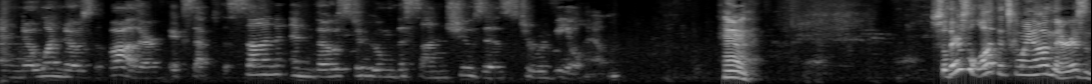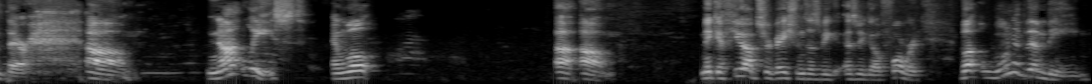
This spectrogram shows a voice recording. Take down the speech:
and no one knows the Father except the Son and those to whom the Son chooses to reveal him. Hmm. So there's a lot that's going on there, isn't there? Um, not least, and we'll uh, um, make a few observations as we as we go forward. But one of them being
